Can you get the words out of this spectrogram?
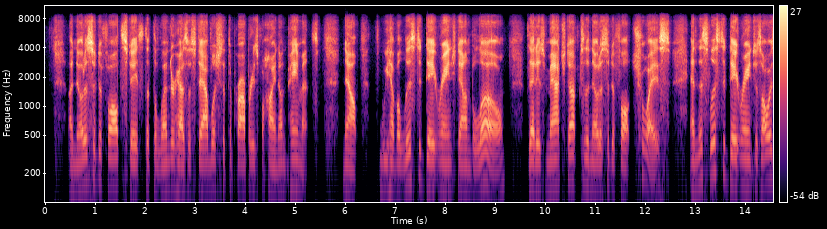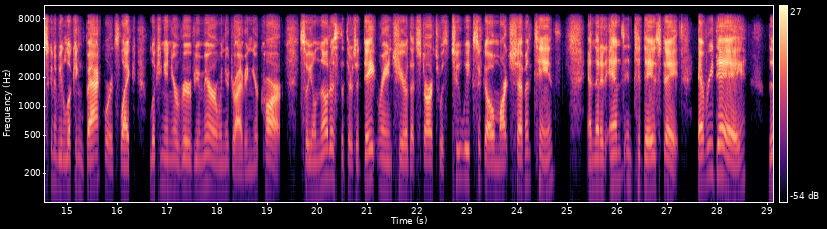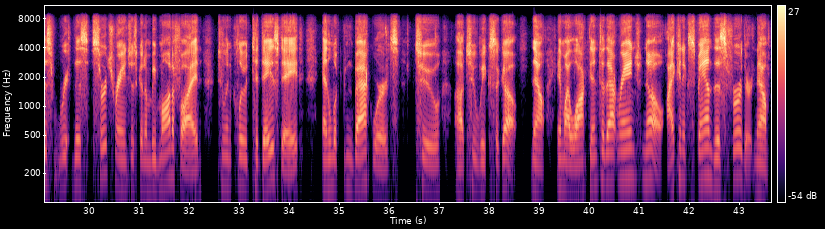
A notice of default states that the lender has established that the property is behind on payments. Now, we have a listed date range down below that is matched up to the notice of default choice. And this listed date range is always going to be looking backwards like looking in your rearview mirror when you're driving your car. So you'll notice that there's a date range here that starts with two weeks ago, March 17th, and then it ends in today's date. Every day, this, this search range is going to be modified to include today's date and looking backwards to uh, two weeks ago. Now, am I locked into that range? No, I can expand this further. Now,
